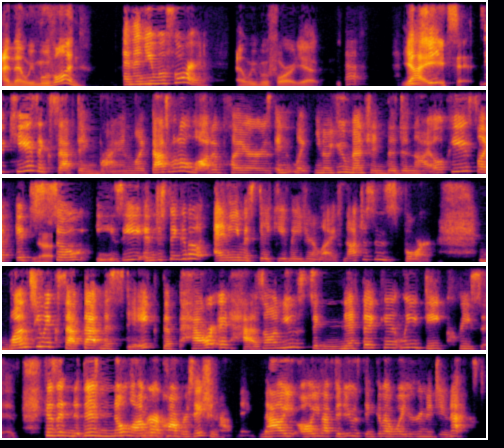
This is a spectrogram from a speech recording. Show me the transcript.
And then we move on. And then you move forward. And we move forward. Yeah. Yeah. Yeah key, it's the key is accepting brian. Like that's what a lot of players and like you know you mentioned the denial piece like it's yeah. so easy and just think about any mistake you've made in your life not just in sport. Once you accept that mistake the power it has on you significantly decreases because there's no longer a conversation happening. Now you, all you have to do is think about what you're going to do next.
